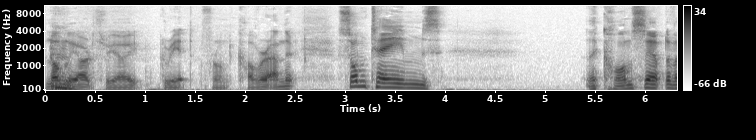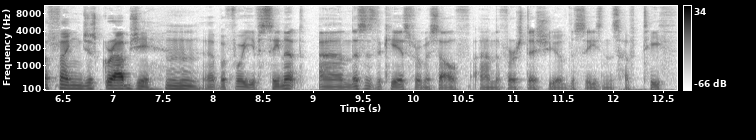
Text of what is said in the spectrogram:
lovely art throughout. Great front cover, and there, sometimes the concept of a thing just grabs you uh, before you've seen it. And this is the case for myself. And the first issue of the seasons have teeth.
